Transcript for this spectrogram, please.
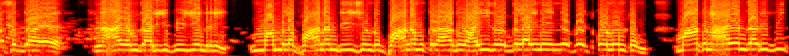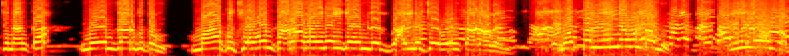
అంత న్యాయం జరిగిపోయిండ్రి మమ్మల్ని పానం తీసిండు పానంకు రాదు. ఐదు వద్దులైన ఇన్నే పెట్టుకొని ఉంటాం. మాకు న్యాయం జరిపించినాక మేం జరుగుతాం. మాకు చెవం ఖరాబ్ అయినా ఇదేం లేదు. అయిన చెవం ఖరాబ్ అయిన. మొత్తం వీళ్ళే ఉంటాము వీళ్ళే ఉంటాం.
